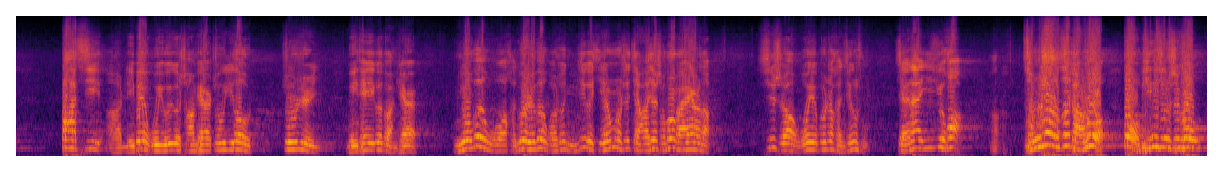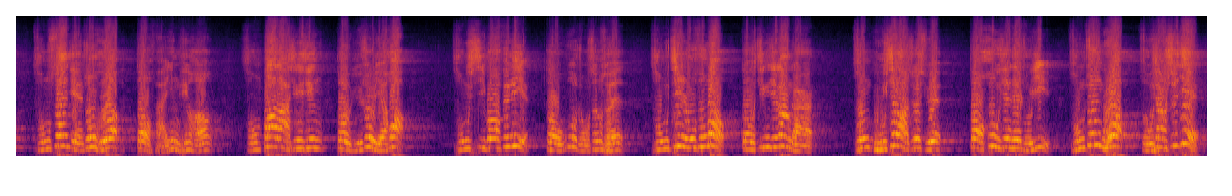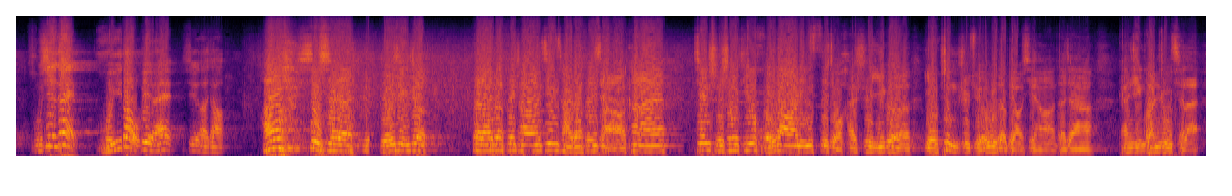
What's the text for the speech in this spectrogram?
八期啊，礼拜五有一个长片，周一到周日每天一个短片。你要问我，很多人问我说：“你这个节目是讲一些什么玩意儿的？”其实啊，我也不是很清楚。简单一句话啊，从量子涨落到平行时空，从酸碱中和到反应平衡，从八大行星到宇宙演化，从细胞分裂到物种生存，从金融风暴到经济杠杆。从古希腊哲学到后现代主义，从中国走向世界，从现在回到未来。谢谢大家。好，谢谢刘敬正带来的非常精彩的分享啊！看来坚持收听《回到二零四九》还是一个有政治觉悟的表现啊！大家赶紧关注起来。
